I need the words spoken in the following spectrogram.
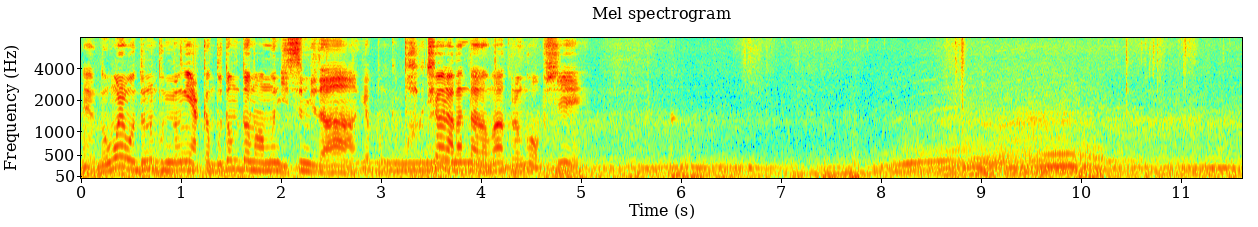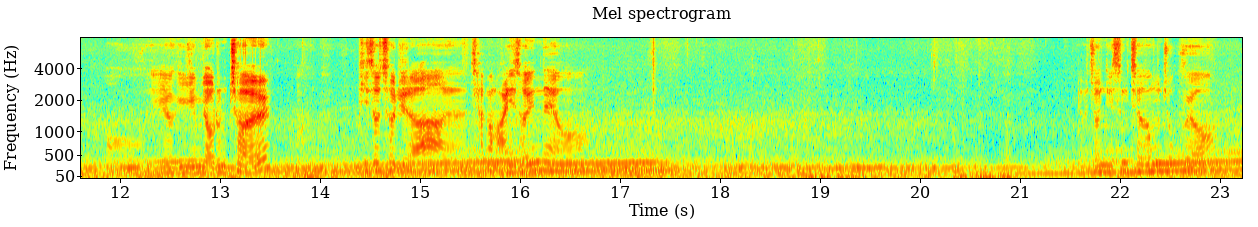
네, 노멀 모드는 분명히 약간 무덤덤함은 있습니다. 이게 뭐팍 튀어나간다던가 그런 거 없이 어, 여름철 어, 비서철이라 차가 많이 서 있네요. 여전히 승차감은 좋고요.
